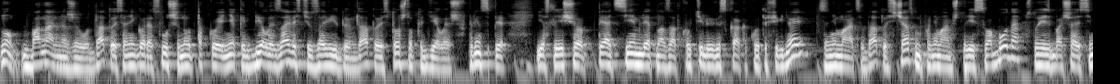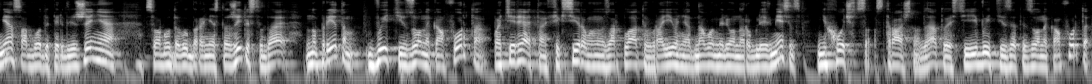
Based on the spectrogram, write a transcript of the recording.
ну, банально живут. Да? То есть они говорят, слушай, ну такой некой белой завистью завидуем, да? то есть то, что ты делаешь. В принципе, если еще 5-7 лет назад крутили у виска какой-то фигней занимается, да, то сейчас мы понимаем, что есть свобода, что есть большая семья, свобода передвижения, свобода выбора места жительства, да, но при этом выйти из зоны комфорта, потерять там фиксированную зарплату в районе 1 миллиона рублей в месяц не хочется страшно, да, то есть и выйти из этой зоны комфорта,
